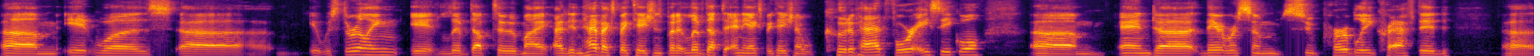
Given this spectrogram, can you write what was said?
Um, it was uh, it was thrilling. It lived up to my. I didn't have expectations, but it lived up to any expectation I could have had for a sequel. Um, and uh, there were some superbly crafted uh,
